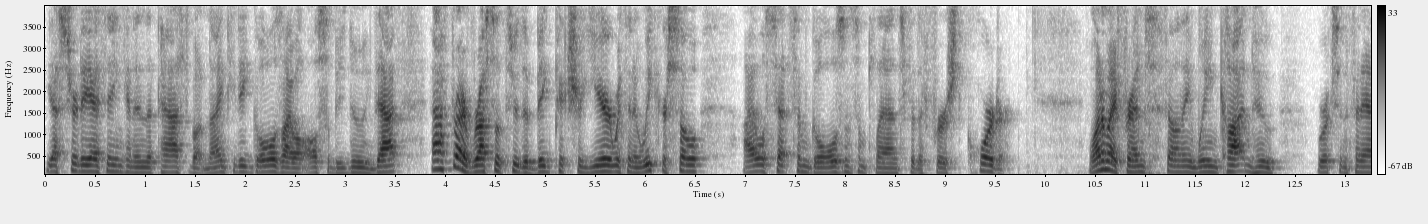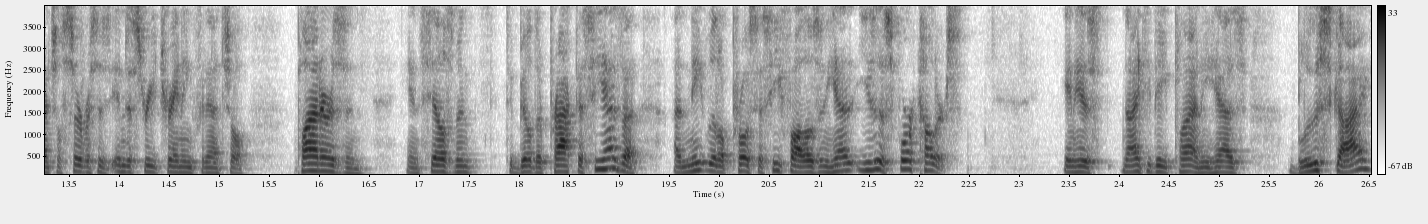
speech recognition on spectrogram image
yesterday, I think, and in the past about 90 day goals. I will also be doing that. After I've wrestled through the big picture year within a week or so, I will set some goals and some plans for the first quarter. One of my friends, a fellow named Wayne Cotton, who works in financial services industry, training financial planners and, and salesmen to build their practice, he has a, a neat little process he follows, and he has, uses four colors. In his 90 day plan, he has blue sky,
